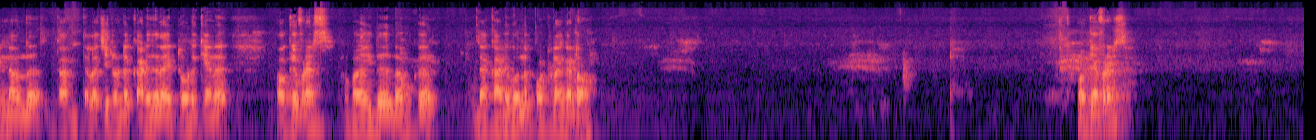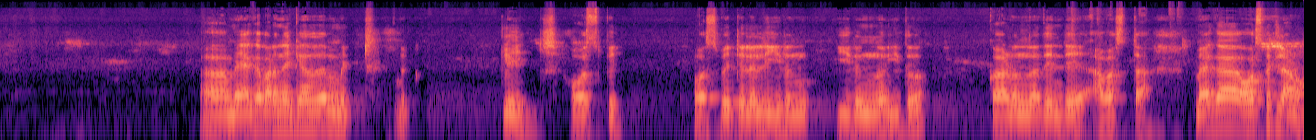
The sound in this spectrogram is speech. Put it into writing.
എണ്ണ ഒന്ന് തിളച്ചിട്ടുണ്ട്. കടുക് ഇതായിട്ട് കൊടുക്കുകയാണ്. ഓക്കെ ഫ്രണ്ട്സ് അപ്പൊ ഇത് നമുക്ക് ഇതാ കടുക് ഒന്ന് പൊട്ടണം കേട്ടോ. ഓക്കെ ഫ്രണ്ട്സ് മേഘ പറഞ്ഞിരിക്കുന്നത് മിഡ് മിഡ് ക്ലീച്ച് ഹോസ്പിറ്റ് ഹോസ്പിറ്റലിൽ ഇരുന്ന് ഇരുന്നു ഇത് കാണുന്നതിന്റെ അവസ്ഥ. മേഘ ഹോസ്പിറ്റലാണോ?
